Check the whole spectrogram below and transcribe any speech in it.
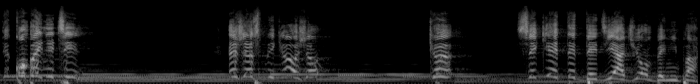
Des combats inutiles. Et j'ai expliqué aux gens que ce qui était dédié à Dieu, on ne bénit pas.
